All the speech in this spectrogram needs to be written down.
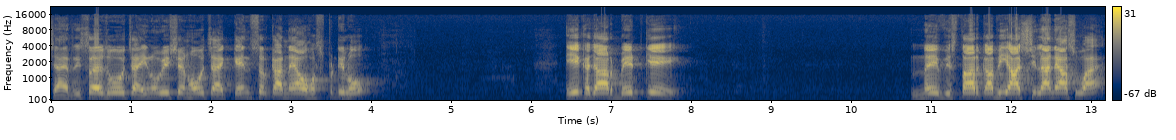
चाहे रिसर्च हो, चाहे इनोवेशन हो, चाहे कैंसर का नया हॉस्पिटल हो, एक हज़ार बेड के नए विस्तार का भी आज शिलान्यास हुआ है।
